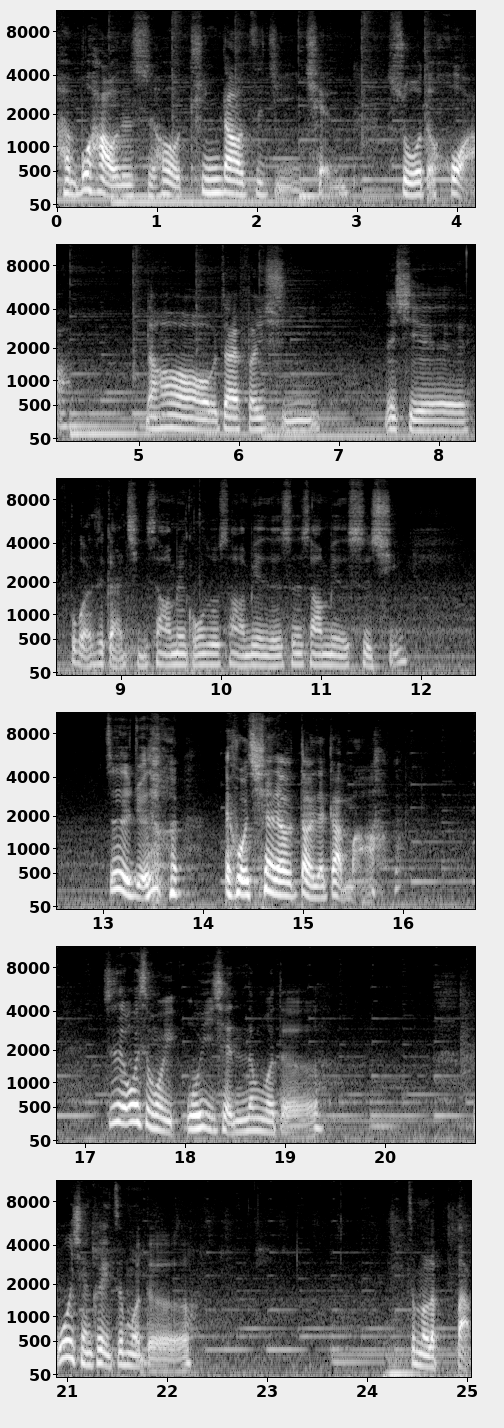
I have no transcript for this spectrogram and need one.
很不好的时候，听到自己以前说的话，然后再分析那些不管是感情上面、工作上面、人生上面的事情，真的觉得 哎，我现在到底在干嘛？就是为什么我以前那么的，我以前可以这么的，这么的棒，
